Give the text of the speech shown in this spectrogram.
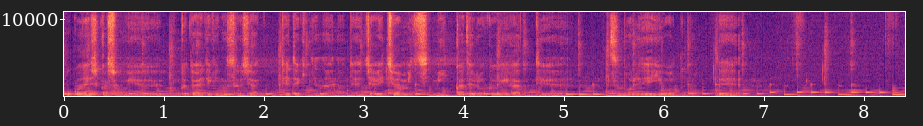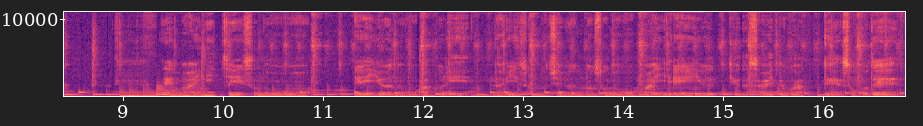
ここでしかそういう体的な数字は出てきてないのでじゃあ一応 3, 3日で6ギガっていうつもりでいようと思ってで毎日その au のアプリなりその自分のその MyAU っていうサイトがあってそこで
